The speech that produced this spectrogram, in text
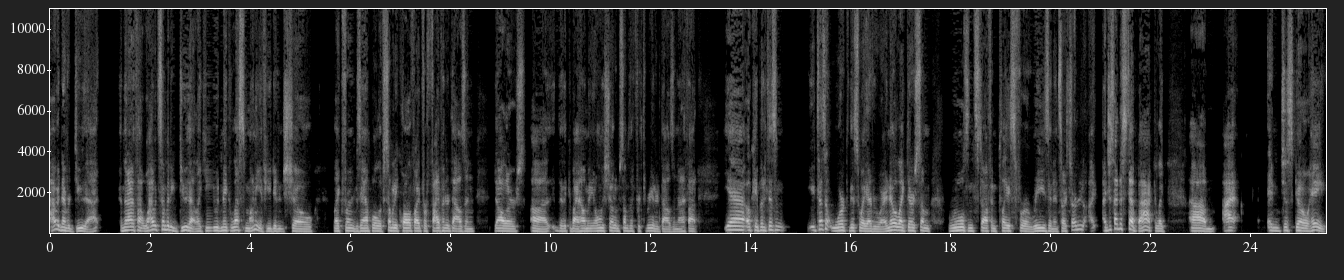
I would never do that. And then I thought, why would somebody do that? Like you would make less money if you didn't show, like for example, if somebody qualified for five hundred thousand dollars uh, that they could buy a home, and you only showed them something for three hundred thousand. And I thought, yeah, okay, but it doesn't it doesn't work this way everywhere. I know like there's some rules and stuff in place for a reason, and so I started. I, I just had to step back, like um, I and just go, hey,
